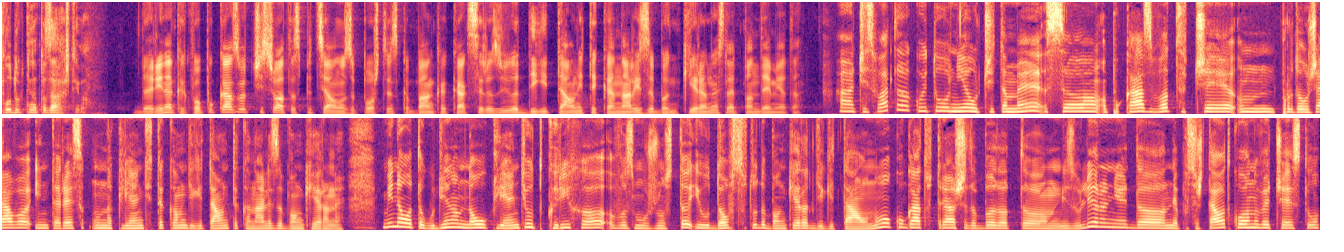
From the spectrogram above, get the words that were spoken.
продукти на пазара ще има. Дарина, какво показват числата специално за Пощенска банка? Как се развиват дигиталните канали за банкиране след пандемията? А, числата, които ние отчитаме, са, показват, че м, продължава интерес на клиентите към дигиталните канали за банкиране. Миналата година много клиенти откриха възможността и удобството да банкират дигитално, когато трябваше да бъдат а, изолирани, да не посещават клонове често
